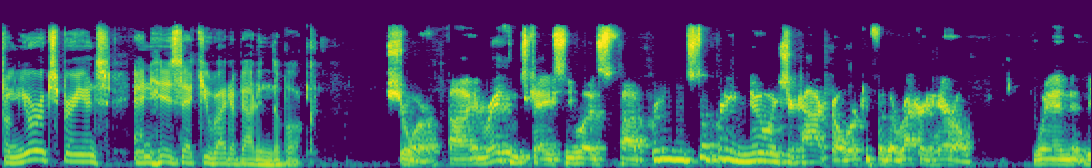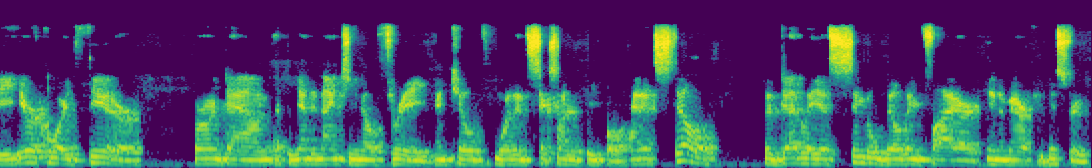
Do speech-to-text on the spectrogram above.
from your experience and his that you write about in the book. Sure. Uh, in Rathom's case, he was uh, pretty, still pretty new in Chicago, working for the Record Herald when the Iroquois Theater burned down at the end of 1903 and killed more than 600 people. And it's still the deadliest single building fire in American history.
